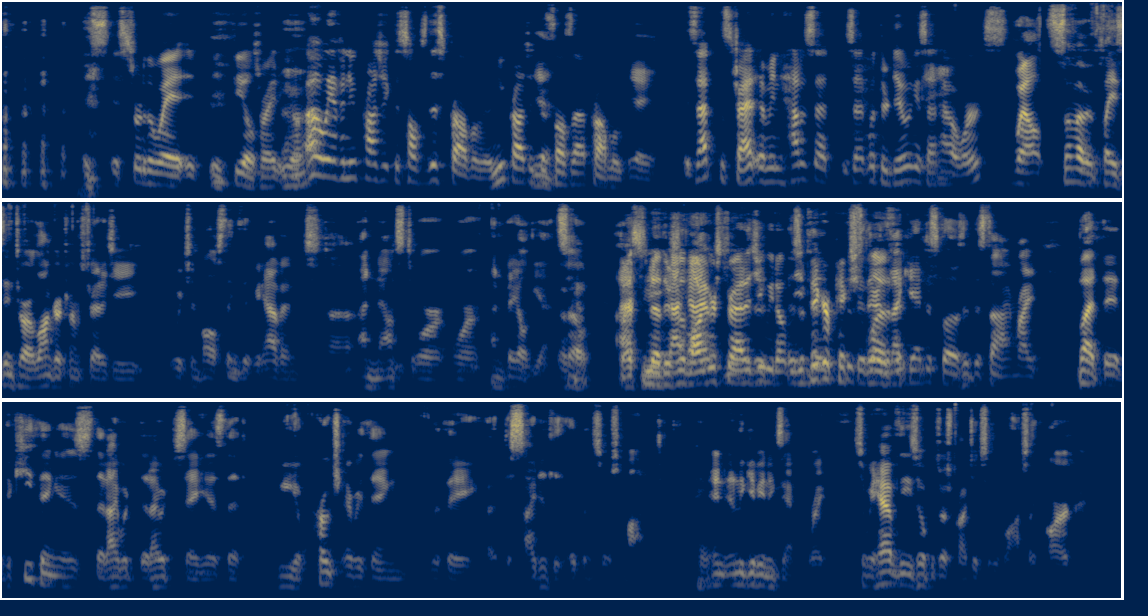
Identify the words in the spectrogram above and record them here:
it's, it's sort of the way it, it feels, right? Uh-huh. oh, we have a new project that solves this problem, a new project yeah. that solves that problem. Yeah, yeah. Is that the strategy? I mean, how does that? Is that what they're doing? Is that how it works? Well, some of it plays into our longer term strategy, which involves things that we haven't uh, announced or or unveiled yet. Okay. So. You know, there's I, a longer I, strategy. We don't. There's a bigger picture there that I can't disclose at this time, right? But the, the key thing is that I would that I would say is that we approach everything with a decidedly open source mind. Okay. And, and to give you an example, right? So we have these open source projects that we've launched, like Ark,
